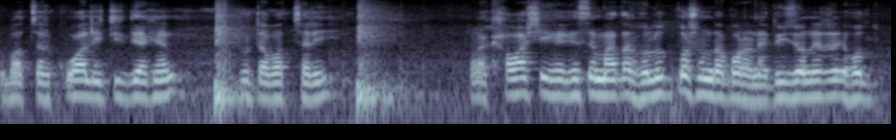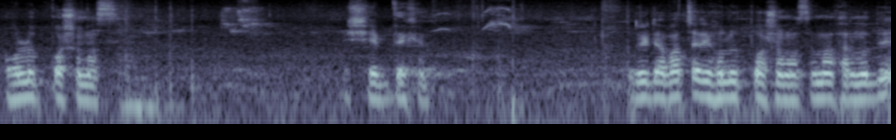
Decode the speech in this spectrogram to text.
তো বাচ্চার কোয়ালিটি দেখেন, দুটা বাচ্চারই। ওরা খাওয়া শিখে গেছে, মাথার হলুদ পশমটা পরে নাই, দুইজনের হল- হলুদ পশম আছে। শেপ দেখেন। দুইটা বাচ্চারই হলুদ পশম আছে মাথার মধ্যে।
